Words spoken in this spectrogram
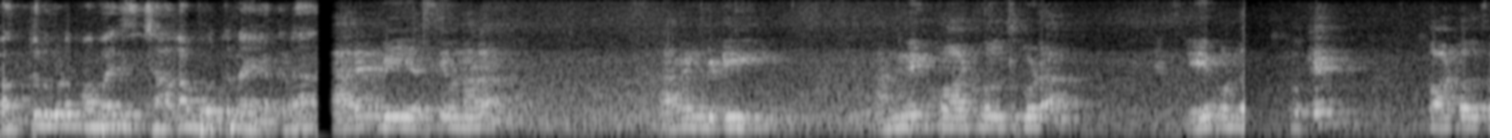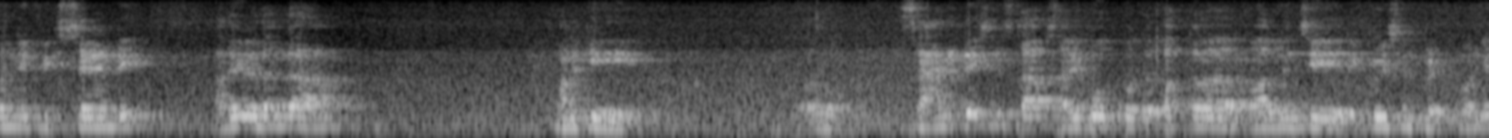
భక్తులు కూడా మొబైల్స్ చాలా పోతున్నాయి అక్కడ. ఆర్ఎన్బి ఉన్నారా? ఆర్ఎన్బిడి అన్ని పాట్ హోల్స్ కూడా ఏమి ఉండదు. ఓకే? పాట్ హోల్స్ అన్ని ఫిక్స్ చేయండి. అదేవిధంగా మనకి శానిటేషన్ స్టాఫ్ సరిపోకపోతే పక్క వాళ్ళ నుంచి రిక్వెషన్ పెట్టుకొని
